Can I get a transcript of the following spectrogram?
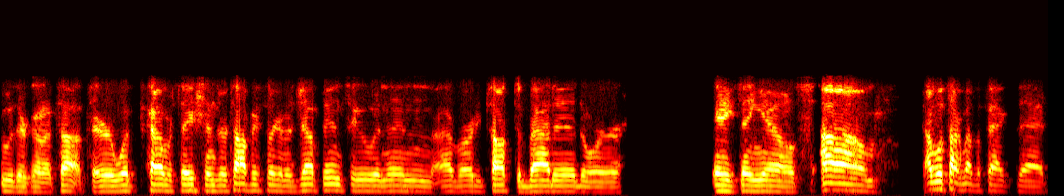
who they're going to talk to or what conversations or topics they're going to jump into and then I've already talked about it or anything else. Um I will talk about the fact that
